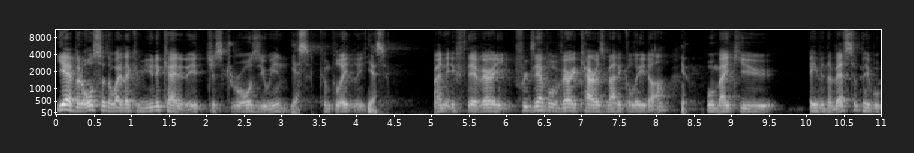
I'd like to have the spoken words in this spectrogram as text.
Yeah, but also the way they communicate it, it just draws you in Yes. completely. Yes. And if they're very, for example, a very charismatic leader Yep. will make you even the best of people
